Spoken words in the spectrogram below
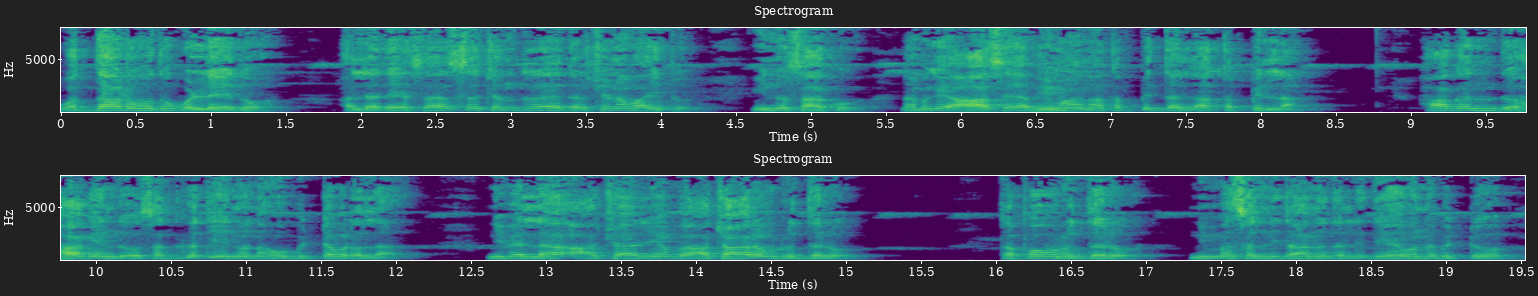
ಒದ್ದಾಡುವುದು ಒಳ್ಳೆಯದೋ. ಅಲ್ಲದೆ ಸಹಸ್ರ ಚಂದ್ರ ದರ್ಶನವಾಯಿತು. ಇನ್ನು ಸಾಕು. ನಮಗೆ ಆಸೆ, ಅಭಿಮಾನ ತಪ್ಪಿದ್ದಲ್ಲ, ತಪ್ಪಿಲ್ಲ. ಹಾಗೆಂದು ಹಾಗೆಂದು ಸದ್ಗತಿಯನ್ನು ನಾವು ಬಿಟ್ಟವರಲ್ಲ. ನೀವೆಲ್ಲ ಆಚಾರ್ಯ ಆಚಾರ ವೃದ್ಧರು ತಪೋವೃದ್ಧರು. ನಿಮ್ಮ ಸನ್ನಿಧಾನದಲ್ಲಿ ದೇಹವನ್ನು ಬಿಟ್ಟು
